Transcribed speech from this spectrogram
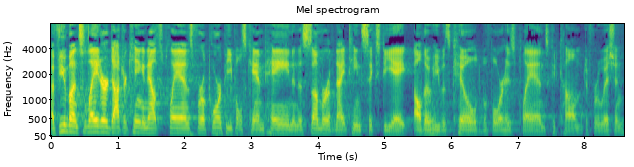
A few months later, Dr. King announced plans for a Poor People's Campaign in the summer of 1968, although he was killed before his plans could come to fruition.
